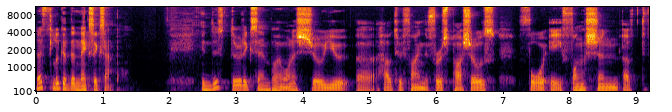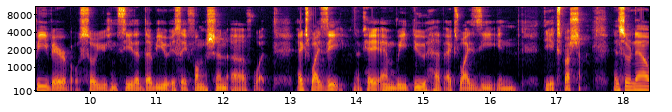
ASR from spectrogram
let's look at the next example. In this third example, I want to show you uh, how to find the first partials for a function of three variables. So you can see that w is a function of what? x, y, z, okay? And we do have x, y, z in the expression. And so now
